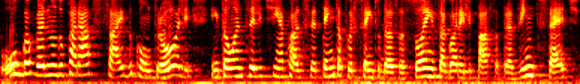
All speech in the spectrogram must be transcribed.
o governo do Pará sai do controle, então antes ele tinha quase 70% das ações, agora ele passa para 27%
